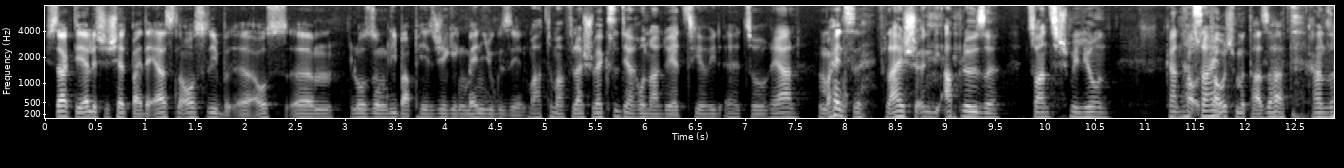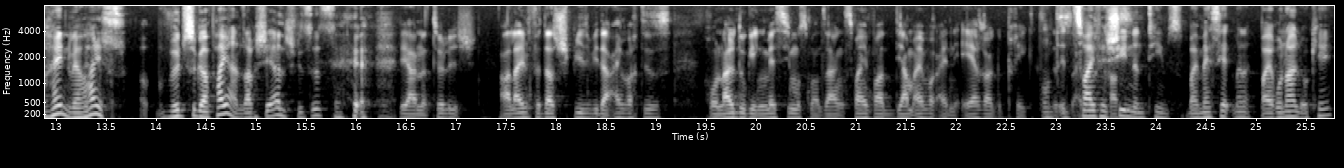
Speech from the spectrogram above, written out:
Ich sag dir ehrlich, ich hätte bei der ersten Auslieb äh, Auslosung ähm, lieber PSG gegen Menu gesehen. Warte mal, vielleicht wechselt ja Ronaldo jetzt hier wieder, äh, zu Real. Meinst du? Vielleicht irgendwie Ablöse, 20 Millionen. Kann das sein? Tausch mit Hazard. Kann sein, wer weiß. Würde ich sogar feiern, sag ich ehrlich, wie es ist. ja, natürlich. Allein für das Spiel wieder einfach dieses Ronaldo gegen Messi, muss man sagen. Es war einfach, die haben einfach eine Ära geprägt. Und Das in zwei einfach krass. verschiedenen Teams. Bei Messi hätte man, bei Ronaldo okay,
